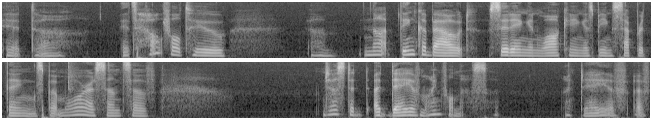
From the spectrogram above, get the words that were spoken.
it uh, it's helpful to um, not think about sitting and walking as being separate things, but more a sense of just a, a day of mindfulness, a day of, of,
